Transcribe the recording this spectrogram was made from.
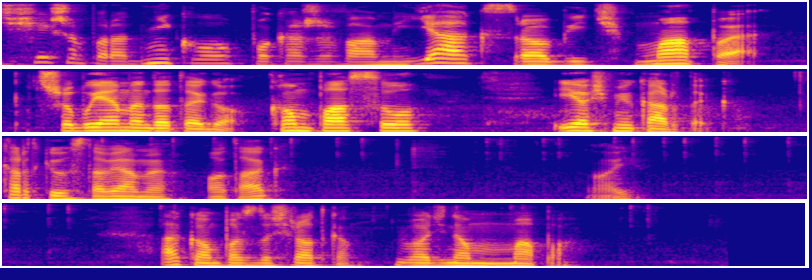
dzisiejszym poradniku pokażę Wam jak zrobić mapę. Potrzebujemy do tego kompasu i ośmiu kartek. Kartki ustawiamy o tak. No Oj. A kompas do środka. Wychodzi nam mapa.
